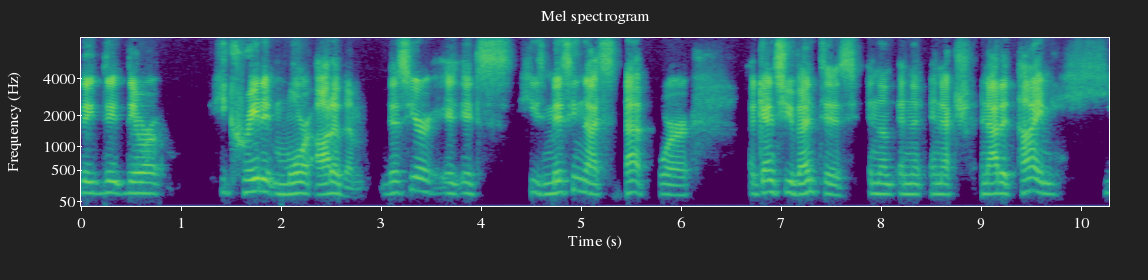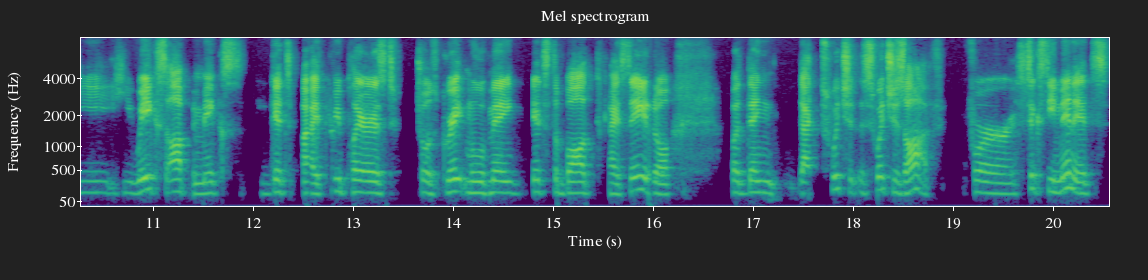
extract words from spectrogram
They they, they were. He created more out of them. This year, it, it's he's missing that step where against Juventus in the in the, in, extra, and at a time he he wakes up and makes gets by three players, shows great movement, gets the ball to Caicedo, but then that switch switches off for 60 minutes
